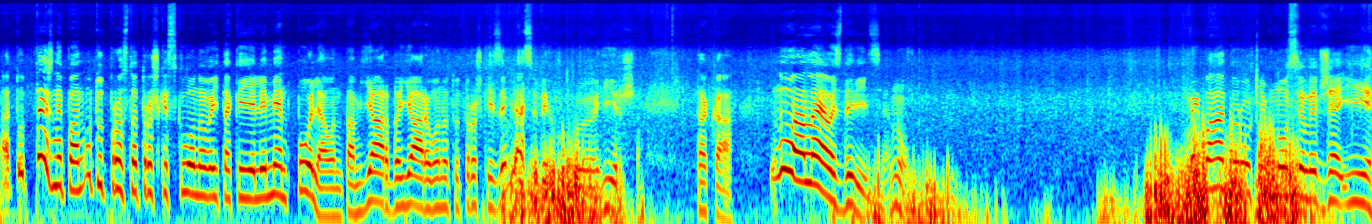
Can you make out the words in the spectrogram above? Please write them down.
А тут теж не пан, ну тут просто трошки склоновий такий елемент поля, он там яр до яру, воно тут трошки земля сюди е, гірша. Така. Ну, але ось дивіться, ну. Багато років вносили вже і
